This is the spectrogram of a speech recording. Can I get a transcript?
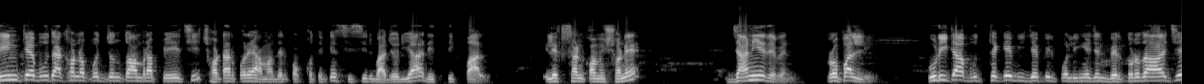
তিনটে বুথ এখনও পর্যন্ত আমরা পেয়েছি ছটার পরে আমাদের পক্ষ থেকে শিশির বাজরিয়া ঋত্বিক পাল ইলেকশন কমিশনে জানিয়ে দেবেন প্রপারলি কুড়িটা বুথ থেকে বিজেপির পোলিং এজেন্ট বের করে দেওয়া হয়েছে।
